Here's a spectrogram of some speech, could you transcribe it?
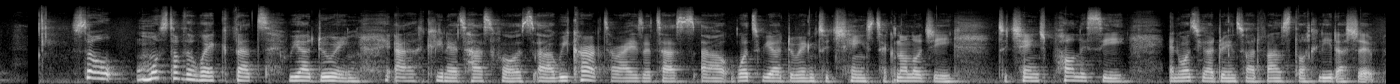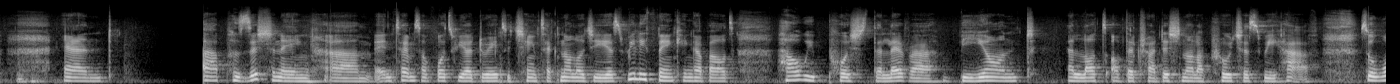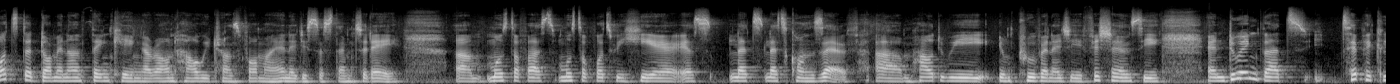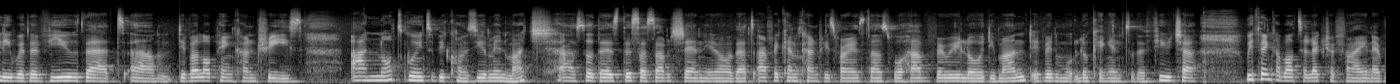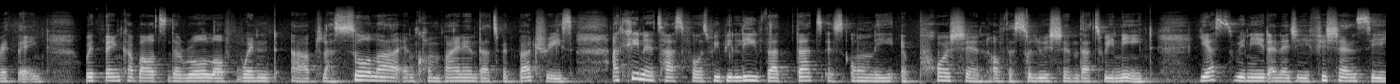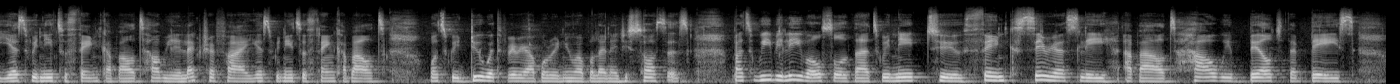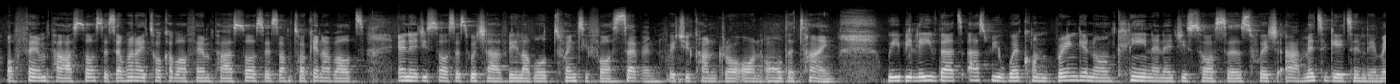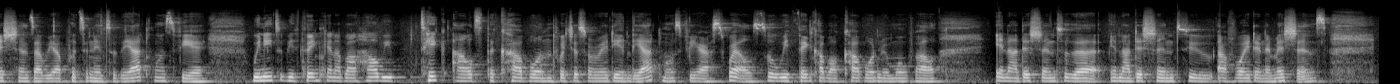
So, most of the work that we are doing at Clean Air Task Force, uh, we characterize it as uh, what we are doing to change technology, to change policy, and what we are doing to advance thought leadership. Mm-hmm. And our positioning um, in terms of what we are doing to change technology is really thinking about how we push the lever beyond a lot of the traditional approaches we have. So, what's the dominant thinking around how we transform our energy system today? Um, most of us, most of what we hear is let's let's conserve. Um, how do we improve energy efficiency? And doing that typically with a view that um, developing countries are not going to be consuming much. Uh, so there's this assumption, you know, that African countries, for instance, will have very low demand, even looking into the future. We think about electrifying everything. We think about the role of wind uh, plus solar and combining that with batteries. At Clean Air Task Force, we believe that that is only a portion of the solution that we need. Yes, we need energy efficiency. Yes, we need to think about how we electrify, yes, we need to think about what we do with variable renewable energy sources. But we believe also that we need to think seriously about how we build the base of firm power sources. And when I talk about firm power sources, I'm talking about energy sources which are available 24 7, which you can draw on all the time. We believe that as we work on bringing on clean energy sources which are mitigating the emissions that we are putting into the atmosphere, we need to be thinking about how we take out the carbon which is already in the atmosphere as well. So we think about carbon removal in addition to the in addition to avoiding emissions.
